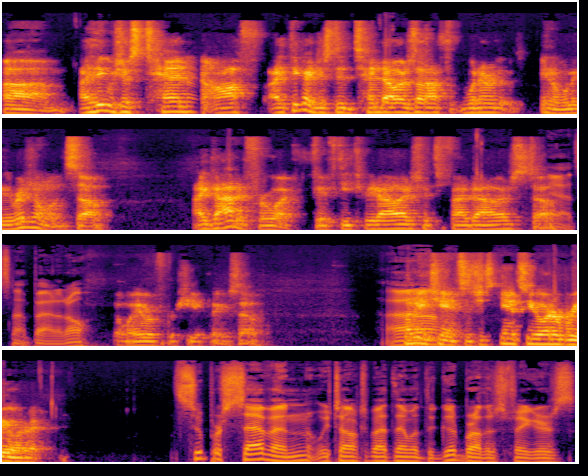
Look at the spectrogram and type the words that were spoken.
um, I think it was just ten off. I think I just did ten dollars off whenever you know one of the original ones. So. I got it for what fifty three dollars, fifty five dollars. So yeah it's not bad at all the waiver for shipping. So plenty Um, of chances. Just cancel the order, reorder it. Super Seven, we talked about them with the Good Brothers figures.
